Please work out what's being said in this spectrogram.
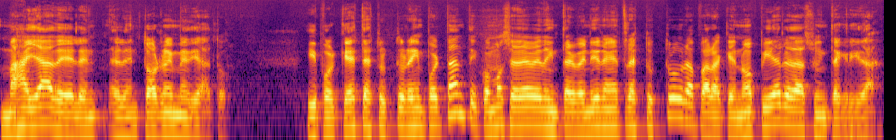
más allá del entorno inmediato. Y por qué esta estructura es importante y cómo se debe de intervenir en esta estructura para que no pierda su integridad.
